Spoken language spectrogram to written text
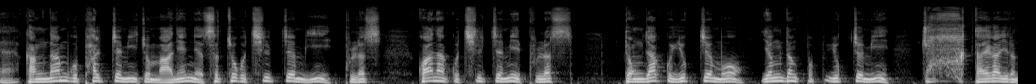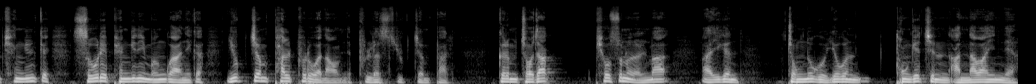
예. 강남구 8.2 좀 많이 했네요. 서초구 7.2 플러스 관악구 7.2 플러스 동작구 6.5 영등포 6.2 쫙 다 해가 이런 평균, 서울의 평균이 뭔가 하니까 6.8%가 나옵니다. 플러스 6.8. 그럼 조작 표수는 얼마? 아, 이건 종로구, 이건 통계치는 안 나와 있네요.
